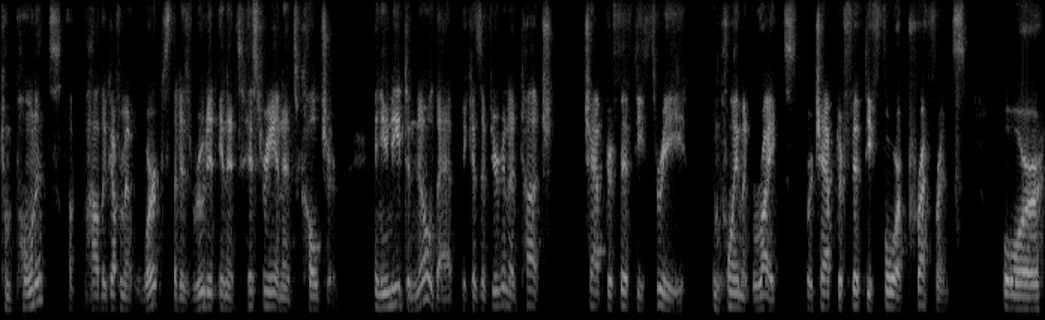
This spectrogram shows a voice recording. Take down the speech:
components of how the government works that is rooted in its history and its culture. And you need to know that because if you're going to touch Chapter 53, employment rights, or Chapter 54, preference, or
